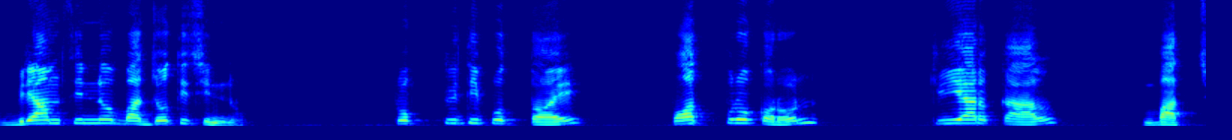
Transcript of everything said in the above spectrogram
বিরাম চিহ্ন বা জ্যোতি চিহ্ন, প্রকৃতি প্রত্যয় পদ প্রকরণ, ক্রিয়ার কাল, বাচ্য।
